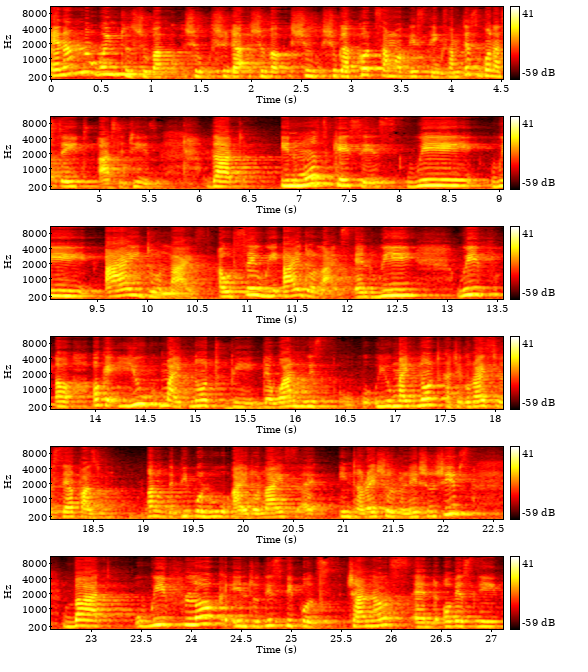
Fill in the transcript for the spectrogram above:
And i'm not going to sugar, sugar, sugar, sugar, sugarcoat some of these things. I'm just gonna say it as it is that in most cases we we idolize i would say we idolize and we we uh, okay you might not be the one who is you might not categorize yourself as one of the people who idolize uh, interracial relationships but we flock into these people's channels and obviously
